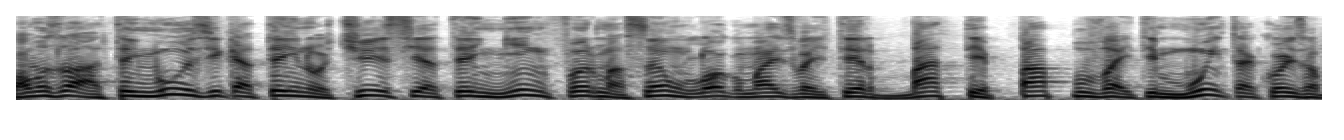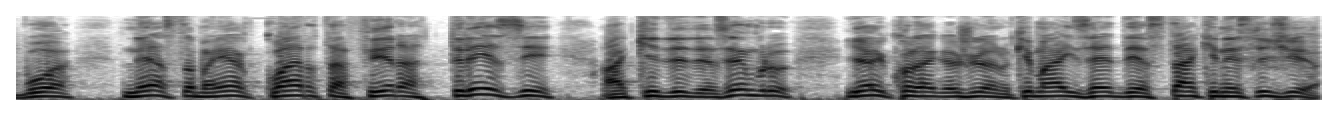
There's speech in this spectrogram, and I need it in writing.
Vamos lá, tem música, tem notícia, tem informação. Logo mais vai ter bate-papo, vai ter muita coisa boa nesta manhã, quarta-feira, 13 aqui de dezembro. E aí, colega Juliano, que mais é destaque nesse dia?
